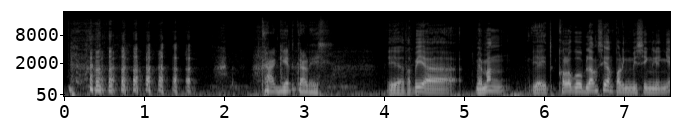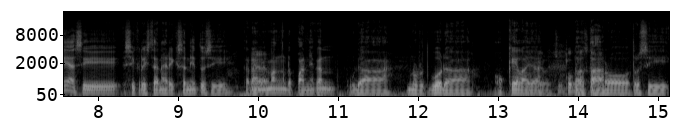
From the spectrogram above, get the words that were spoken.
Kaget kali. Iya, tapi ya memang ya itu kalau gue bilang sih yang paling missing linknya ya si si Christian Eriksen itu sih, karena Iya. memang depannya kan udah menurut gue udah oke lah ya. Cukup lah Lautaro terus si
